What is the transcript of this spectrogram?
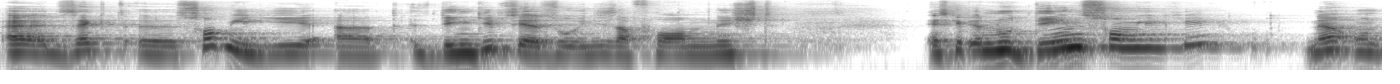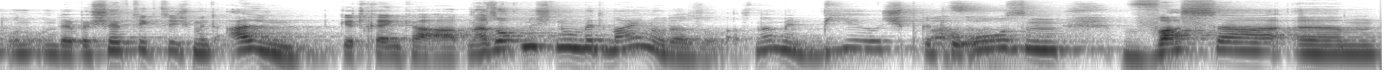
äh, Sekt-Sommelier, äh, den gibt es ja so in dieser Form nicht. Es gibt ja nur den Sommelier ne, und, und, und der beschäftigt sich mit allen Getränkearten. Also auch nicht nur mit Wein oder sowas. Ne, mit Bier, Spirituosen, Wasser, Wasser ähm,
